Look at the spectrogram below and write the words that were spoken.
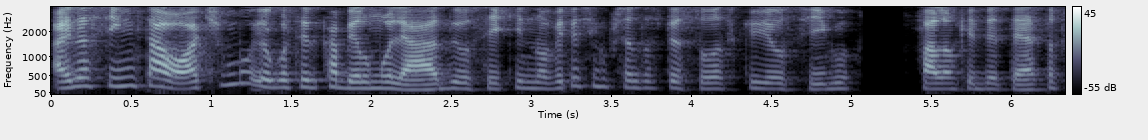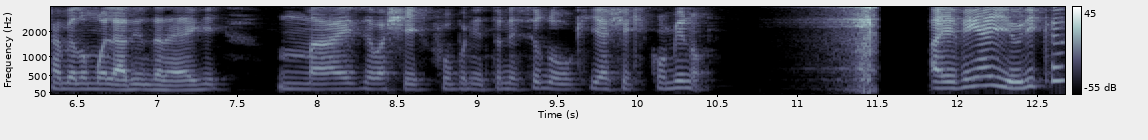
Ainda assim, tá ótimo. Eu gostei do cabelo molhado. Eu sei que 95% das pessoas que eu sigo falam que detestam cabelo molhado em drag. Mas eu achei que ficou bonito nesse look e achei que combinou. Aí vem a Yurika,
